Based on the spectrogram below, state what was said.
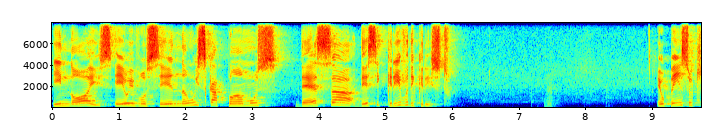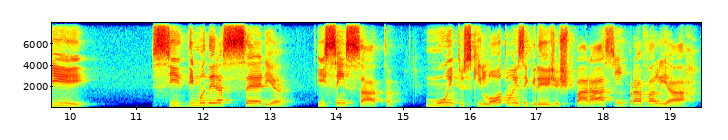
E nós, eu e você, não escapamos dessa desse crivo de Cristo. Eu penso que se de maneira séria e sensata muitos que lotam as igrejas parassem para avaliar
